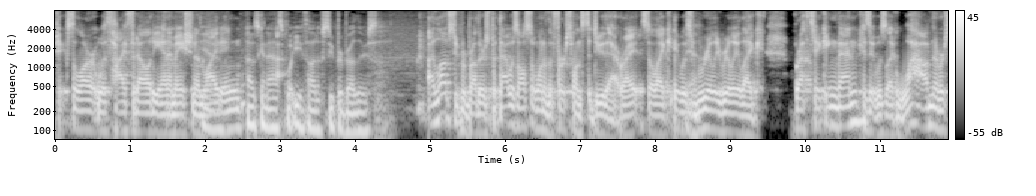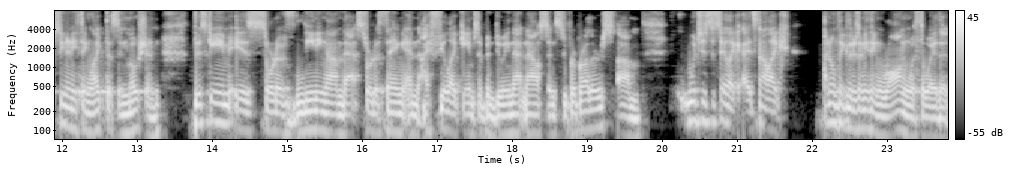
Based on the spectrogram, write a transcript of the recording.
pixel art with high fidelity animation and Yeah. lighting. I was going to ask what you thought of Superbrothers. I love Superbrothers, but that was also one of the first ones to do that, right? So like it was Yeah. really, really like breathtaking then because it was like, wow, I've never seen anything like this in motion. This game is sort of leaning on that sort of thing, and I feel like games have been doing that now since Superbrothers. Um, which is to say, like it's not like I don't think there's anything wrong with the way that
